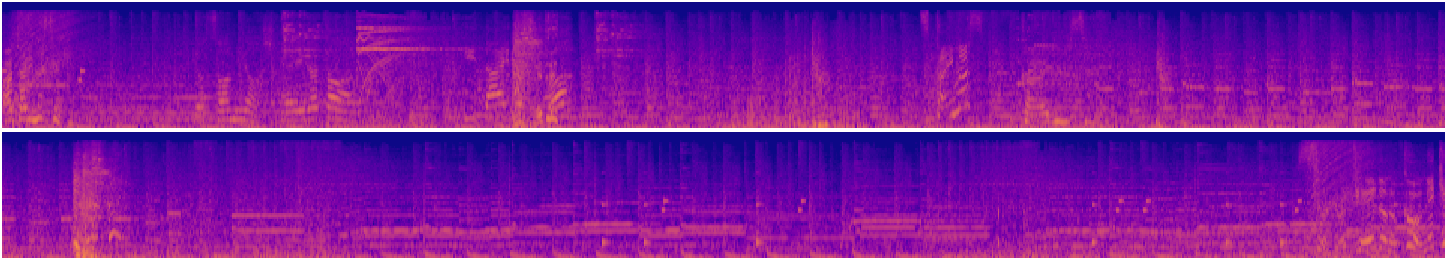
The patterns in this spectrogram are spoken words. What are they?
当たりません。よそ見をしていると痛いですよ。使います。帰りなさい。その程度の攻撃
